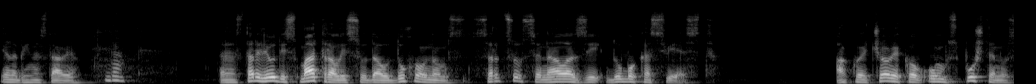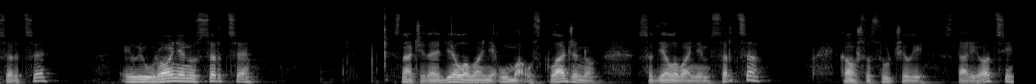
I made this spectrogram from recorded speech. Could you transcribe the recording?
I onda bih nastavio. Da. E, stari ljudi smatrali su da u duhovnom srcu se nalazi duboka svijest. Ako je čovjekov um spušten u srce ili uronjen u srce, znači da je djelovanje uma usklađeno sa djelovanjem srca, kao što su učili stari oci,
